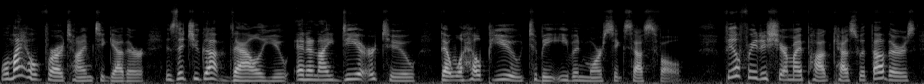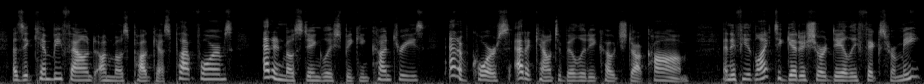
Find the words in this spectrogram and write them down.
Well, my hope for our time together is that you got value and an idea or two that will help you to be even more successful. Feel free to share my podcast with others as it can be found on most podcast platforms and in most English speaking countries, and of course at accountabilitycoach.com. And if you'd like to get a short daily fix from me,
